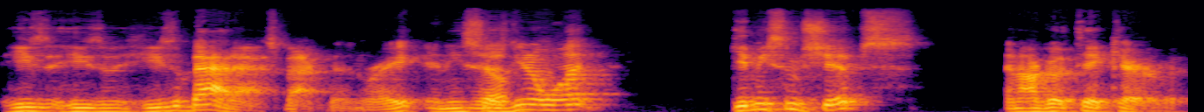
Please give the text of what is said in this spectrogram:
he's he's he's a badass back then, right? And he says, yep. you know what? Give me some ships, and I'll go take care of it.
